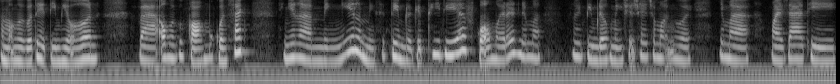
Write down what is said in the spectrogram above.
mà mọi người có thể tìm hiểu hơn. Và ông ấy cũng có một cuốn sách hình như là mình nghĩ là mình sẽ tìm được cái PDF của ông ấy đấy nếu mà mình tìm được mình sẽ share cho mọi người. Nhưng mà ngoài ra thì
